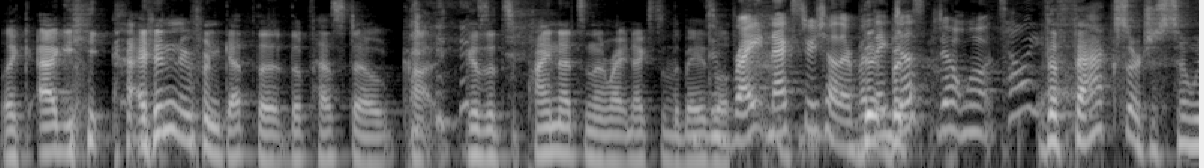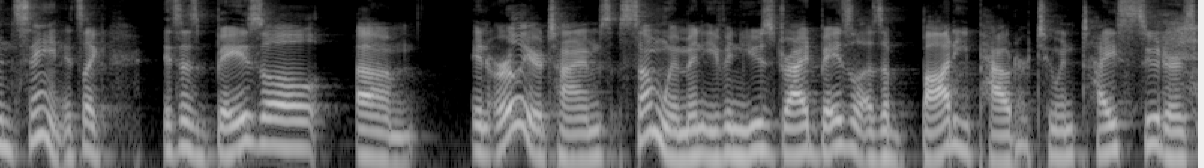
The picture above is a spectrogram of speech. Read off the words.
Like Aggie, I didn't even get the the pesto because it's pine nuts and then right next to the basil. right next to each other, but The- they but just don't won't tell you. The facts are just so insane. It's like it says basil. Um, in earlier times, some women even used dried basil as a body powder to entice suitors.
